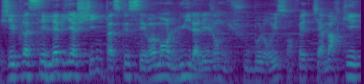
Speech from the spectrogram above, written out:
J'ai placé Lev Yashin parce que c'est vraiment lui la légende du football russe en fait qui a marqué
